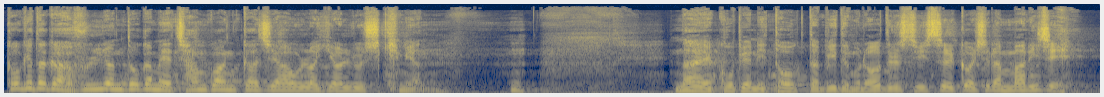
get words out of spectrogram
거기다가 훈련도감의 장관까지 아울러 연루시키면 흠, 나의 고변이 더욱더 믿음을 얻을 수 있을 것이란 말이지.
